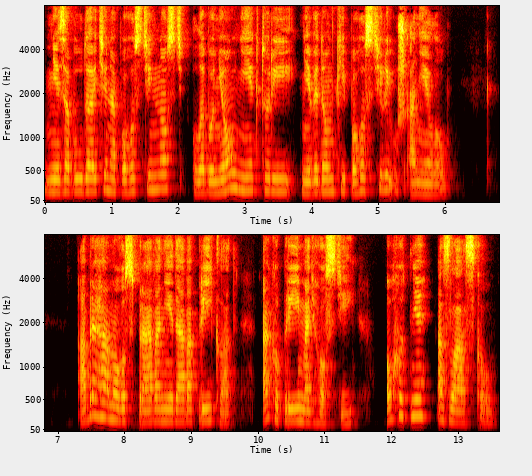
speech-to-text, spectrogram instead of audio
Nezabúdajte na pohostinnosť, lebo ňou niektorí nevedomky pohostili už anielov. Abrahámovo správanie dáva príklad, ako prijímať hostí, ochotne a s láskou.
